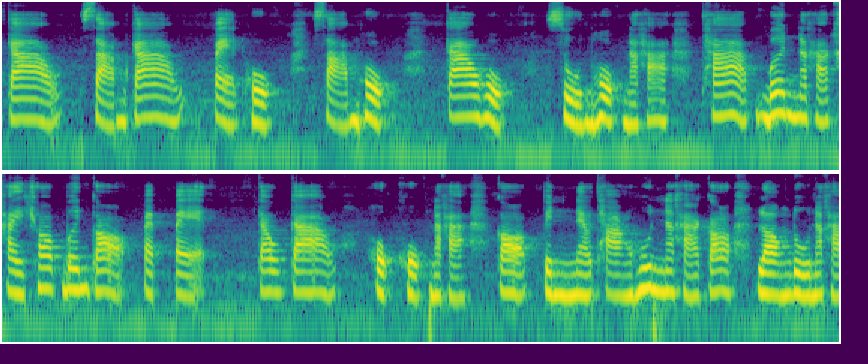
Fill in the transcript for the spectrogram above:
89 39 86 36 96 06 นะคะ ถ้าเบิ้ลนะคะ ใครชอบเบิ้ลก็ 88 99 66 นะคะ ก็เป็นแนวทางหุ้นนะคะ ก็ลองดูนะคะ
